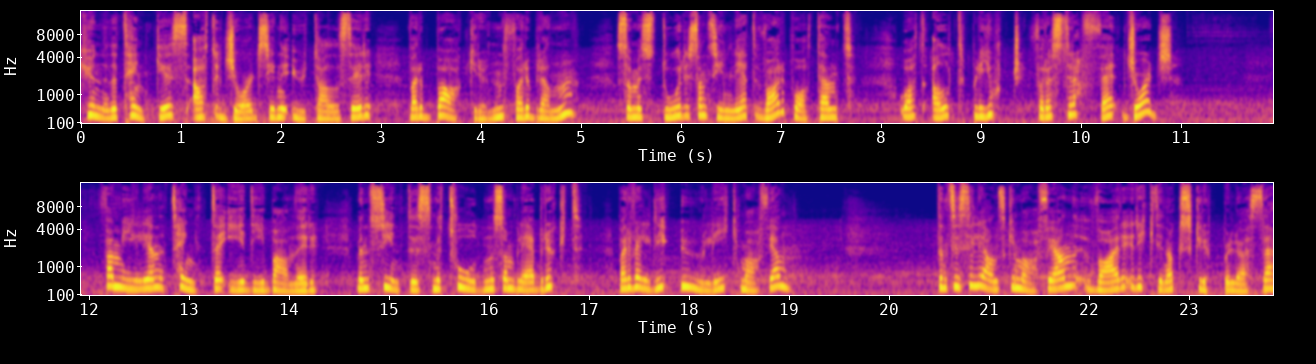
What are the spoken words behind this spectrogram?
kunne det tenkes at George sine uttalelser var bakgrunnen for brannen, som med stor sannsynlighet var påtent, og at alt ble gjort for å straffe George. Familien tenkte i de baner, men syntes metoden som ble brukt, var veldig ulik mafiaen. Den sicilianske mafiaen var riktignok skruppelløse,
